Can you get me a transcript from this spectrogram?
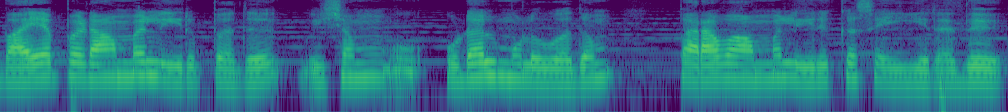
பயப்படாமல் இருப்பது விஷம் உ- உடல் முழுவதும் பரவாமல் இருக்க செய்கிறது.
